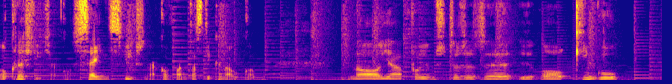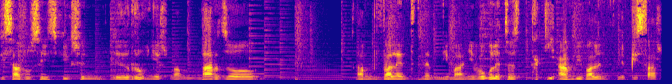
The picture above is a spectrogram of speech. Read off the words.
Określić jako science fiction, jako fantastykę naukową. No ja powiem szczerze, że y, o Kingu, pisarzu science fiction, y, również mam bardzo ambiwalentne mniemanie. W ogóle to jest taki ambiwalentny pisarz,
